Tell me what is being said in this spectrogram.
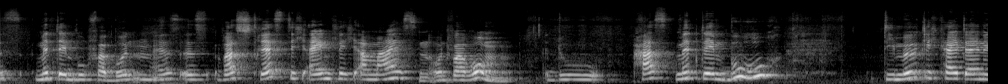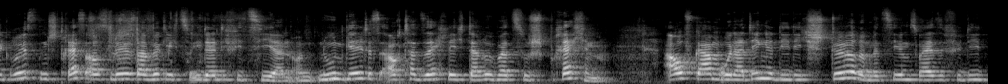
ist, mit dem Buch verbunden ist, ist, was stresst dich eigentlich am meisten und warum? Du hast mit dem Buch die Möglichkeit, deine größten Stressauslöser wirklich zu identifizieren. Und nun gilt es auch tatsächlich darüber zu sprechen. Aufgaben oder Dinge, die dich stören, beziehungsweise für die,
